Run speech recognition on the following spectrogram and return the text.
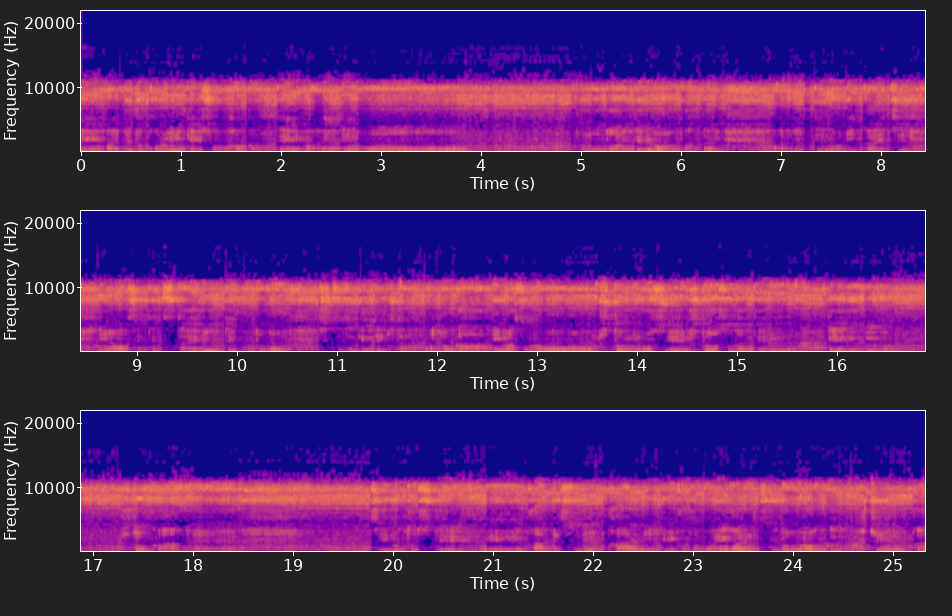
えー、相手とコミュニケーションを図って相手の求めてるものだったり相手の理解値に合わせて伝えるっていうことをし続けてきたことが今その人に教える人を育てるっていう部分人か、えー、チームとして、えー、管理する管理っていう言い方語弊があるんですけどうまく循環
